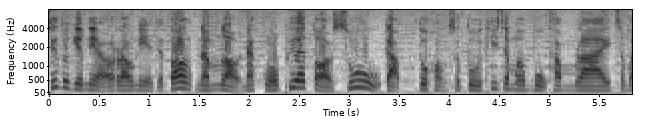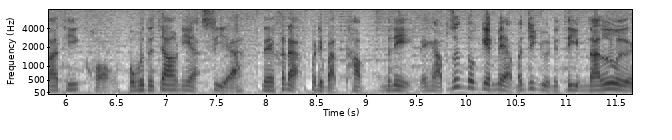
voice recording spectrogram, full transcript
ซึ่งตัวเกมเนี่ยเราเนี่ยจะต้องนำเหล่านักรบเพื่อต่อสู้กับตัวของศัตรูที่จะมาบุกทำลายสมาธิของพระพุทธเจ้าเนี่ยเสียในขณะปฏิบัติธรรมนั่นเองนะครับ ซึ่งตัวเกมเนี่ยมันจะอยู่ในธีมนั้นเลย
